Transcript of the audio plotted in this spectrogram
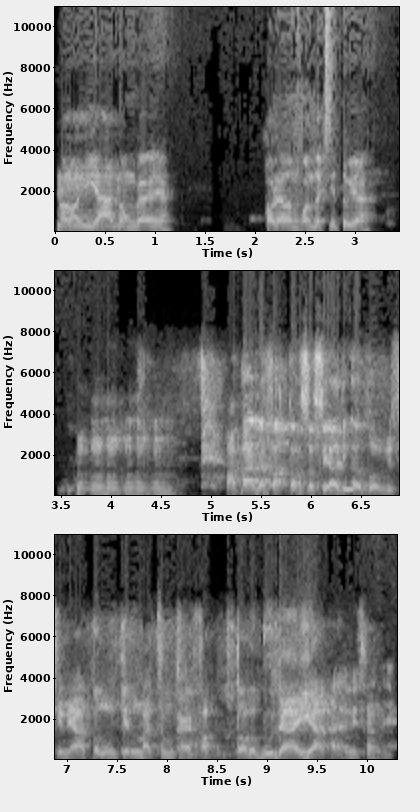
Kalau Hmm. iya atau enggaknya. Kalau dalam konteks itu ya. Hmm, Apa ada faktor sosial juga bu di sini atau mungkin macam kayak faktor budaya misalnya?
